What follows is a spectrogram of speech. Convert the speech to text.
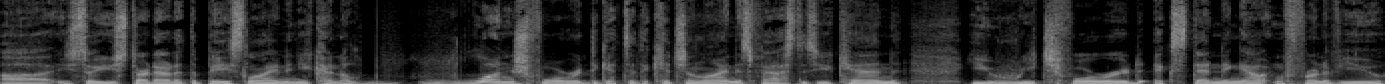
uh, so you start out at the baseline and you kind of lunge forward to get to the kitchen line as fast as you can. You reach forward, extending out in front of you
